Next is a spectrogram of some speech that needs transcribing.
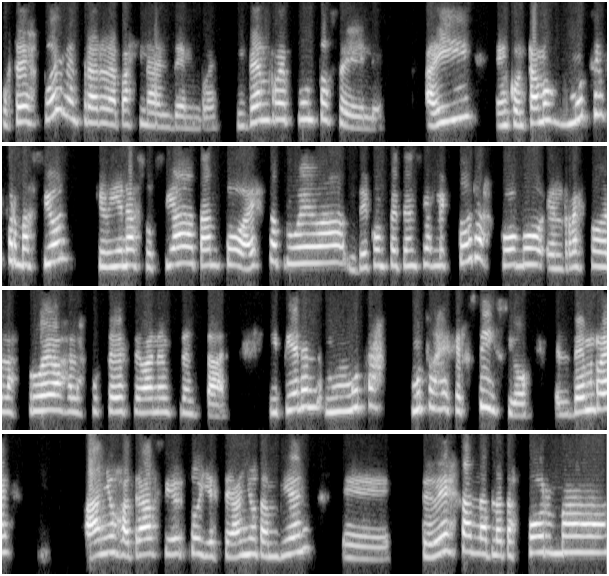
ustedes pueden entrar a la página del DEMRE, demre.cl. Ahí encontramos mucha información que viene asociada tanto a esta prueba de competencias lectoras como el resto de las pruebas a las que ustedes se van a enfrentar. Y tienen muchas, muchos ejercicios. El DEMRE, años atrás, ¿cierto? Y este año también, eh, te dejan la plataforma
